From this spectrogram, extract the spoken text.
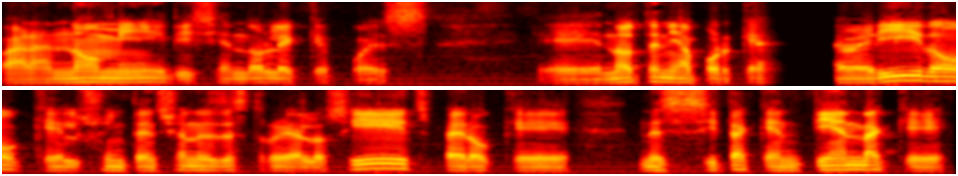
para Nomi diciéndole que pues eh, no tenía por qué haber ido, que su intención es destruir a los hits, pero que necesita que entienda que,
